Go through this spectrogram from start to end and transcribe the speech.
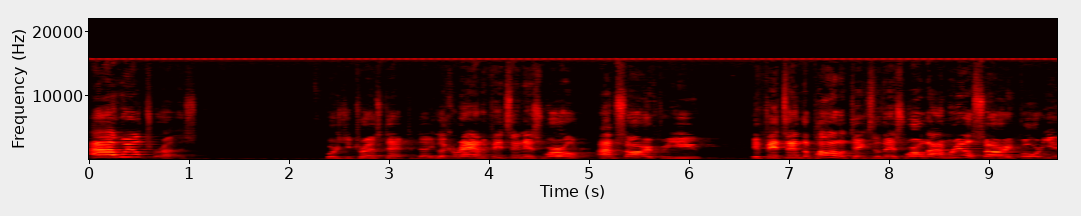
I will trust. Where's your trust at today? Look around. If it's in this world, I'm sorry for you. If it's in the politics of this world, I'm real sorry for you.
